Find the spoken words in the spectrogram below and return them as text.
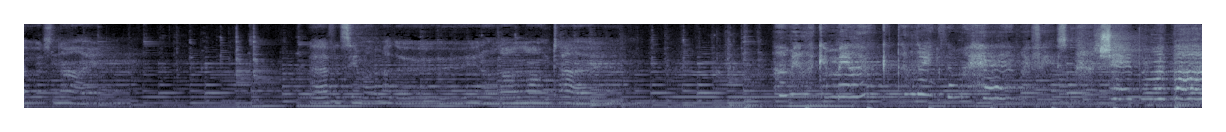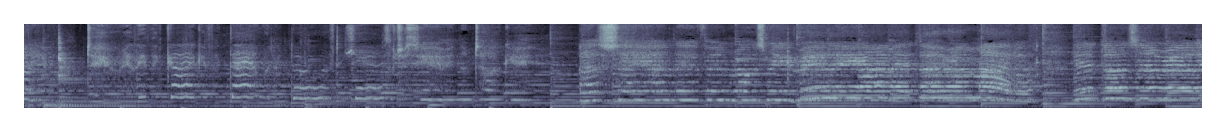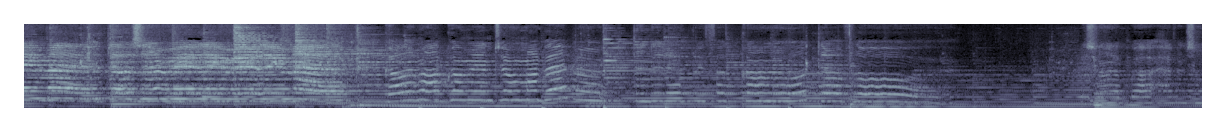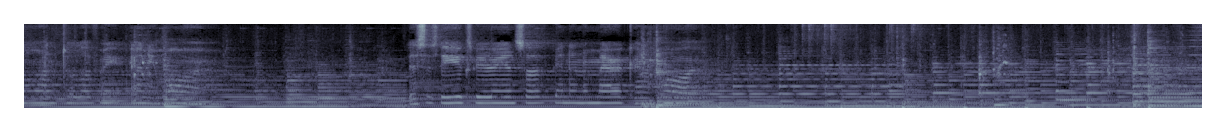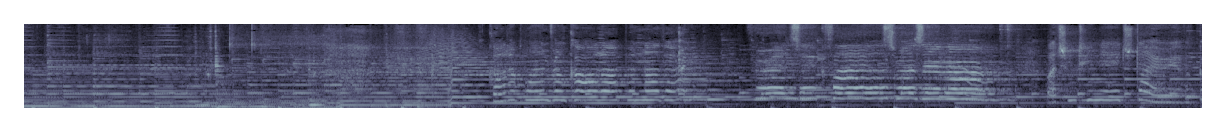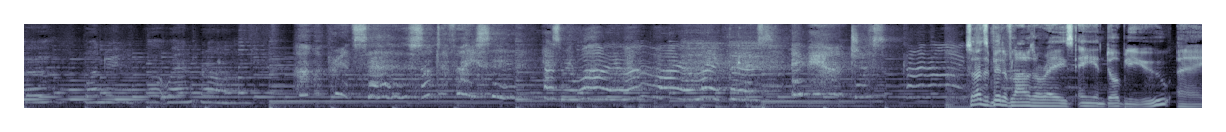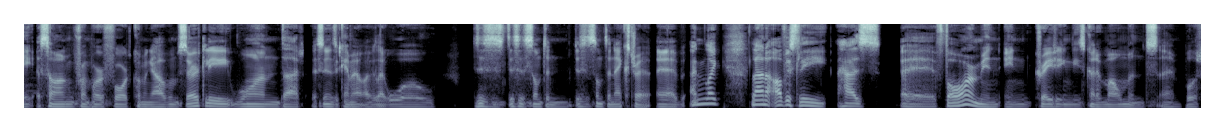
So that's a bit of Lana Del Rey's A and W, a, a song from her forthcoming album. Certainly one that, as soon as it came out, I was like, "Whoa, this is this is something. This is something extra." Uh, and like Lana, obviously has a form in in creating these kind of moments, um, but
